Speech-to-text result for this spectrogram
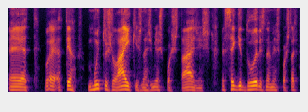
é, é, ter muitos likes nas minhas postagens, seguidores nas minhas postagens,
